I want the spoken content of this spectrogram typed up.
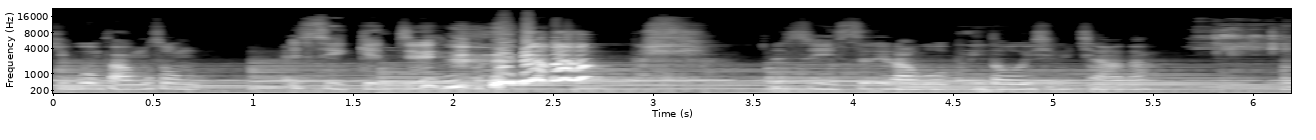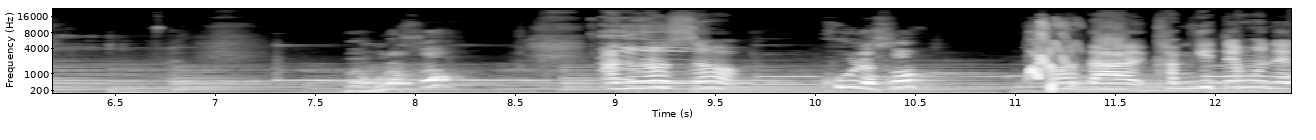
기본 방송 할 수 있겠지? 할 수 있으리라고 믿어 의심치 않아. 뭐야 울었어? 안 울었어. 코 흘렸어? 어, 나 감기 때문에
